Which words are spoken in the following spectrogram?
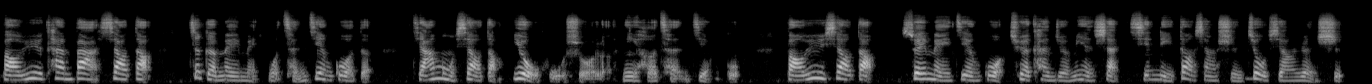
宝玉看罢，笑道：“这个妹妹，我曾见过的。”贾母笑道：“又胡说了，你何曾见过？”宝玉笑道：“虽没见过，却看着面善，心里倒像是旧相认识，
